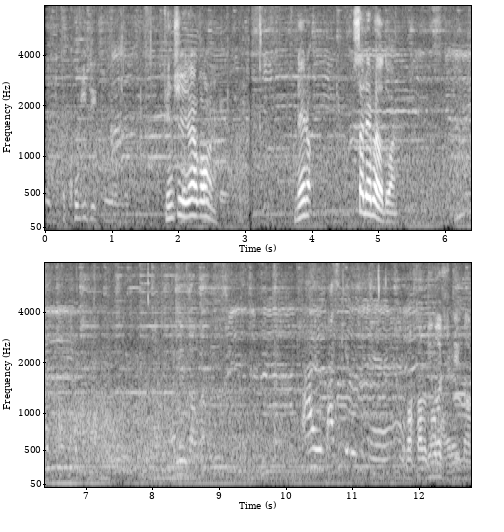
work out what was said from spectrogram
뭐 밑에 고기도 있고 이런 거. 平治月光了，来了，三点半多。 맛있게 드시네. 막걸리 더 많이 해. 맛있겠다.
